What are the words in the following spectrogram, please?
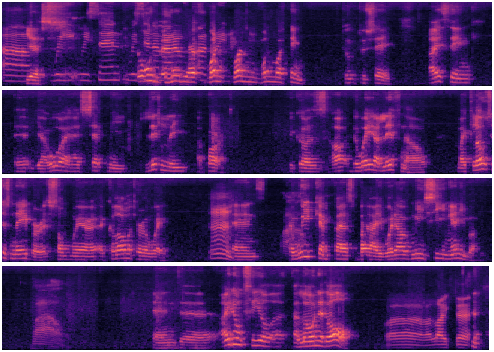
um, Yes. we we send we Oh, send a lot of maybe I have one, agreement. one, one more thing to, to say. I think uh, Yahuwah has set me literally apart because how, the way I live now, my closest neighbor is somewhere a kilometer away, Mm. and a week can pass by without me seeing anybody. Wow. And uh, I don't feel uh, alone at all. Wow, I like that.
